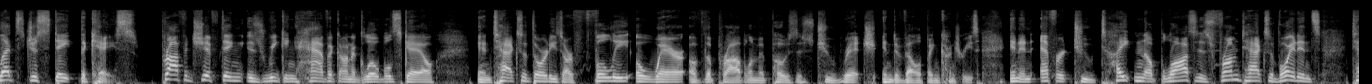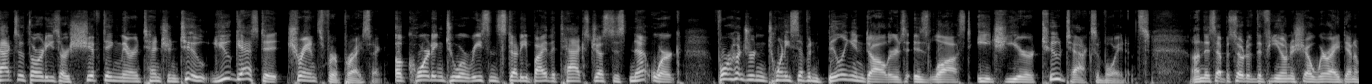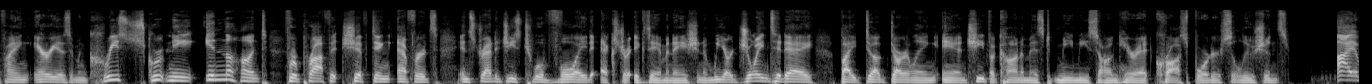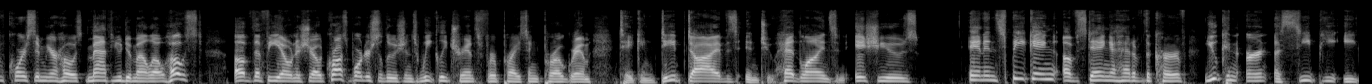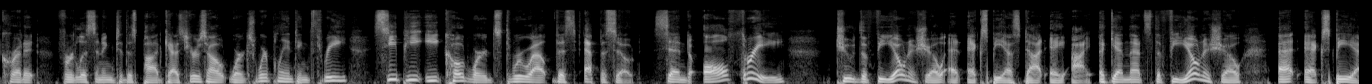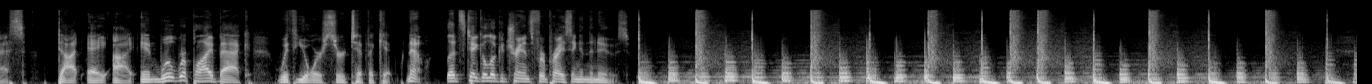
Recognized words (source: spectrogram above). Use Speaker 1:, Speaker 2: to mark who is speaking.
Speaker 1: let's just state the case. Profit shifting is wreaking havoc on a global scale, and tax authorities are fully aware of the problem it poses to rich and developing countries. In an effort to tighten up losses from tax avoidance, tax authorities are shifting their attention to, you guessed it, transfer pricing. According to a recent study by the Tax Justice Network, $427 billion is lost each year to tax avoidance. On this episode of The Fiona Show, we're identifying areas of increased scrutiny in the hunt for profit shifting efforts and strategies to avoid extra examination. And we are joined today by Doug Darling and Chief Economist Mimi Song here at CrossBorder Solutions. I, of course, am your host, Matthew DeMello, host of The Fiona Show, CrossBorder Solutions weekly transfer pricing program, taking deep dives into headlines and issues and in speaking of staying ahead of the curve, you can earn a CPE credit for listening to this podcast. Here's how it works we're planting three CPE code words throughout this episode. Send all three to the Fiona Show at xbs.ai. Again, that's the Fiona Show at xbs.ai. And we'll reply back with your certificate. Now, let's take a look at transfer pricing in the news.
